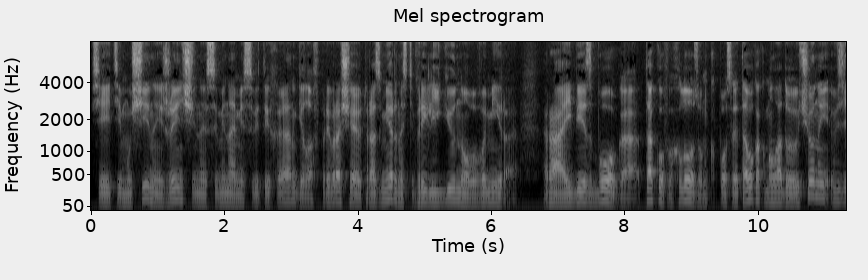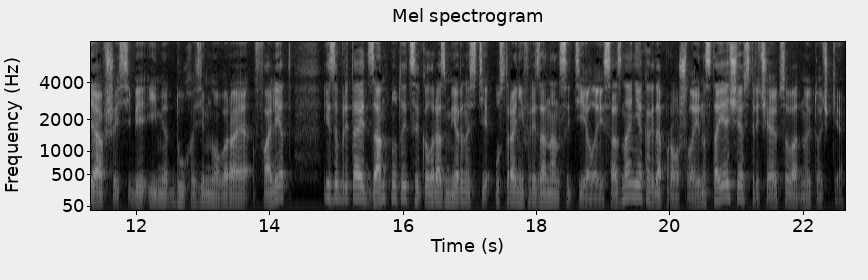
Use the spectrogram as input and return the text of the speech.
Все эти мужчины и женщины с именами святых и ангелов превращают размерность в религию нового мира – Рай без Бога. Таков их лозунг после того, как молодой ученый, взявший себе имя духа земного рая Фалет, изобретает замкнутый цикл размерности, устранив резонансы тела и сознания, когда прошлое и настоящее встречаются в одной точке.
